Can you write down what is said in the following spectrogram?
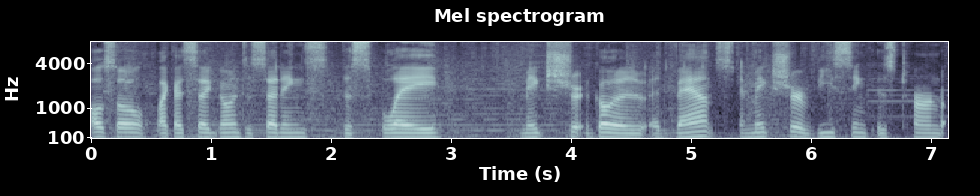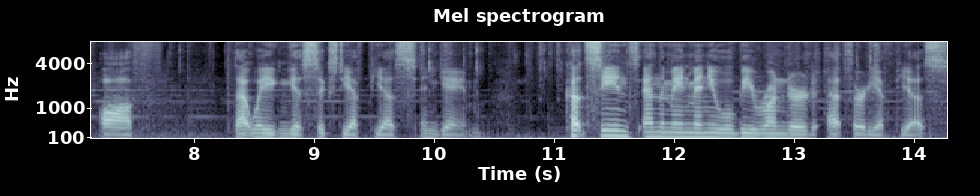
Also, like I said, go into settings, display, make sure go to advanced and make sure VSync is turned off. That way you can get 60 FPS in game. Cutscenes and the main menu will be rendered at 30 FPS.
